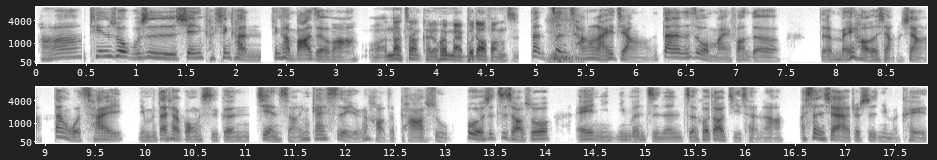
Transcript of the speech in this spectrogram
啊？听说不是先砍先砍先砍八折吗？哇，那这样可能会买不到房子。但正常来讲，当然这是我买房的的美好的想象啊。但我猜你们代销公司跟建商应该是有很好的趴数，或者是至少说，哎，你你们只能折扣到几成啊？啊，剩下的就是你们可以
